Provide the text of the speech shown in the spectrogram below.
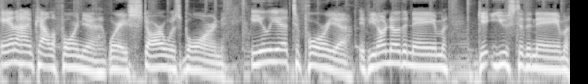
Anaheim, California, where a star was born. Ilia Topuria. If you don't know the name, get used to the name.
